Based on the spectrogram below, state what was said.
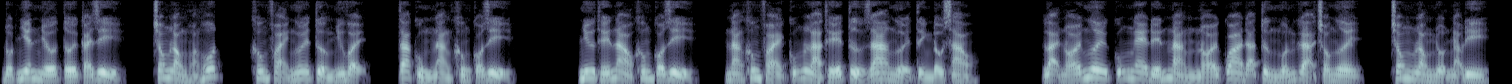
đột nhiên nhớ tới cái gì, trong lòng hoảng hốt, không phải ngươi tưởng như vậy, ta cùng nàng không có gì. Như thế nào không có gì, nàng không phải cũng là thế tử ra người tình đầu sao. Lại nói ngươi cũng nghe đến nàng nói qua đã từng muốn gả cho ngươi, trong lòng nhộn nhạo đi,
